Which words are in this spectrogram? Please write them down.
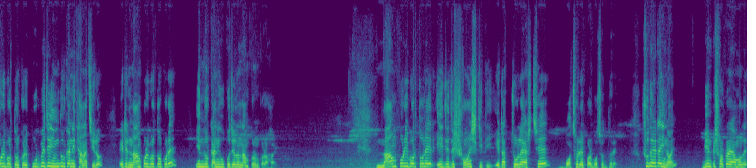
পরিবর্তন করে, পূর্বে যে ইন্দুরকানি থানা ছিল, এটির নাম পরিবর্তন করে ইন্দুরকানি উপজেলার নামকরণ করা হয়। নাম পরিবর্তনের এই যে যে সংস্কৃতি, এটা চলে আসছে বছরের পর বছর ধরে। শুধু এটাই নয়, বিএনপি সরকারের আমলে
